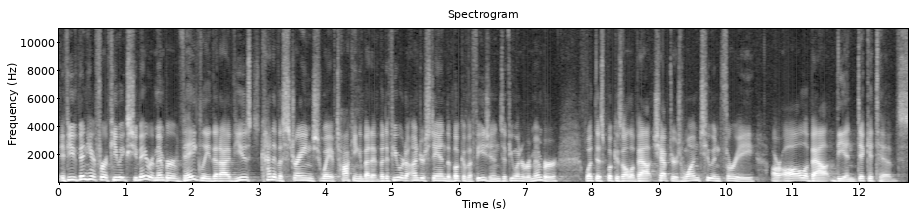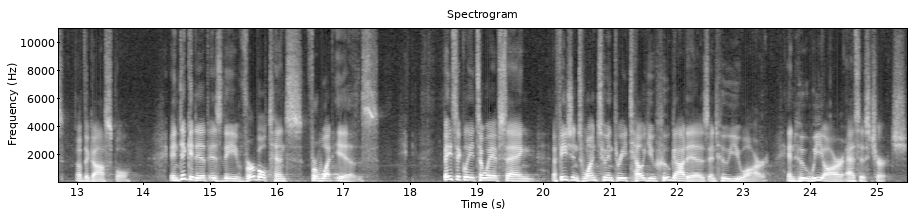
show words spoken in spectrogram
if you've been here for a few weeks, you may remember vaguely that I've used kind of a strange way of talking about it. But if you were to understand the book of Ephesians, if you want to remember what this book is all about, chapters 1, 2, and 3 are all about the indicatives of the gospel. Indicative is the verbal tense for what is. Basically, it's a way of saying Ephesians 1, 2, and 3 tell you who God is and who you are and who we are as His church.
